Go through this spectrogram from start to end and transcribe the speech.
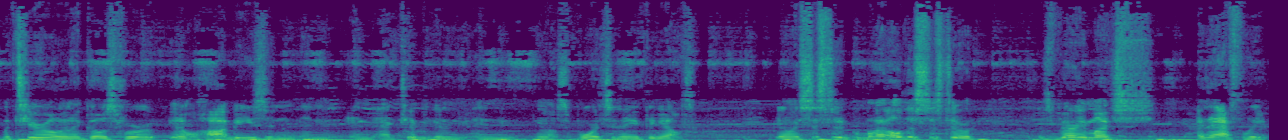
material and it goes for you know hobbies and and, and activity and, and, you know sports and anything else. You know my sister my older sister is very much an athlete.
